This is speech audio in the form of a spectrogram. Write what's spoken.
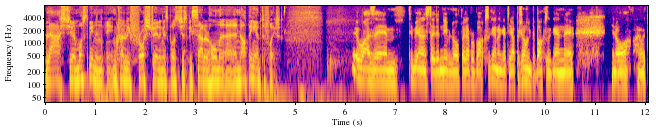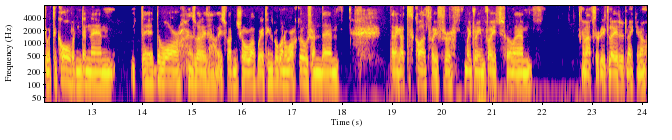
last year. It must have been incredibly frustrating, I suppose, to just be sat at home and, and not being able to fight. It was, um, to be honest, I didn't even know if I'd ever box again or get the opportunity to box again. Uh, you know, with, with the COVID and then um, the the war as well. I, I, just wasn't sure what way things were going to work out, and um, then I got this call to fight for my dream fight. So um, I'm absolutely delighted. Like you know.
